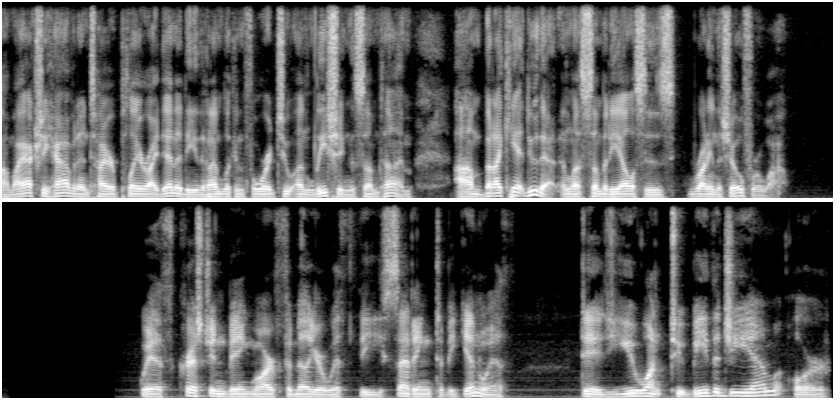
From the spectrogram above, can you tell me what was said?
Um, I actually have an entire player identity that I'm looking forward to unleashing sometime. Um, but I can't do that unless somebody else is running the show for a while with Christian being more familiar with the setting to begin with, did you want to be the GM or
